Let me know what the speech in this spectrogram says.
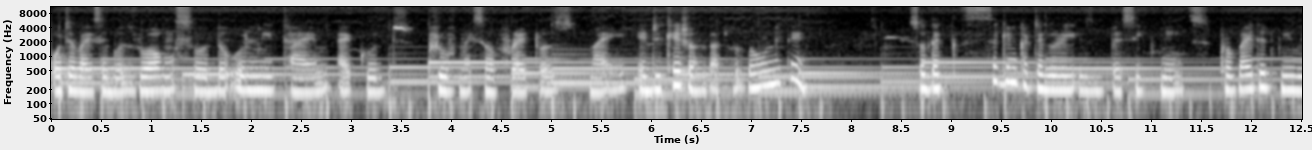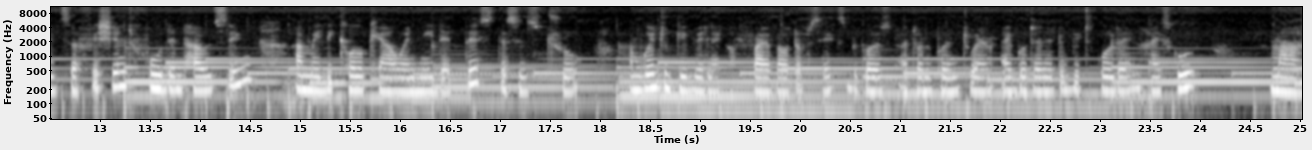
whatever I said was wrong. So the only time I could prove myself right was my education. That was the only thing. So the second category is basic needs. Provided me with sufficient food and housing and medical care when needed. This this is true. I'm going to give it like a five out of six because at one point when I got a little bit older in high school, my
